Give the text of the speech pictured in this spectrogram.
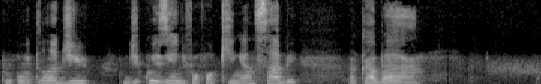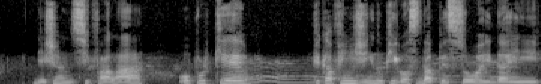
por conta de, de coisinha, de fofoquinha, sabe? Acaba deixando de se falar. Ou porque fica fingindo que gosta da pessoa e daí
